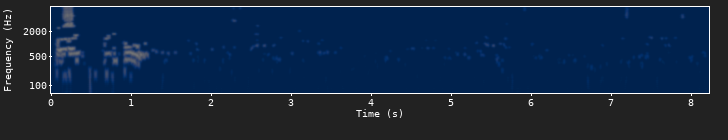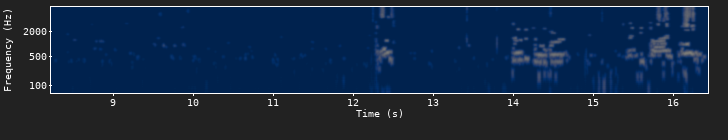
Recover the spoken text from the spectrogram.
Five, 24. was over 25 holes.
